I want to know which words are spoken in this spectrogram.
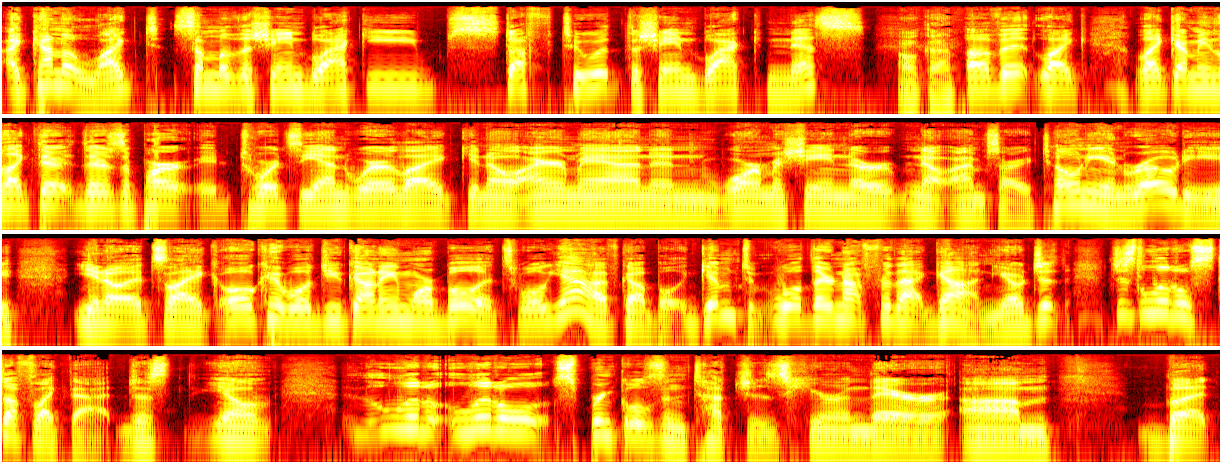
I kind of liked some of the Shane Blacky stuff to it, the Shane Blackness Okay. of it. Like, like I mean, like there, there's a part towards the end where like you know Iron Man and War Machine, or no, I'm sorry, Tony and Rhodey. You know, it's like okay, well, do you got any more bullets? Well, yeah, I've got bullets. Give them to. Well, they're not for that gun. You know, just just little stuff like that. Just you know, little little sprinkles and touches here and there. Um, but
